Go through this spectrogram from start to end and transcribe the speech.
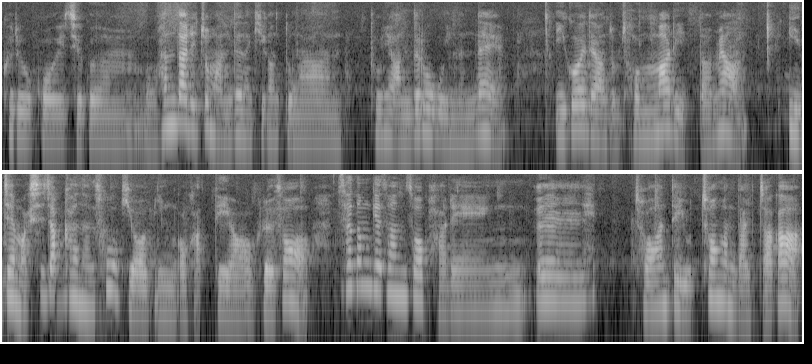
그리고 거의 지금 뭐 한 달이 좀 안 되는 기간 동안 돈이 안 들어오고 있는데 이거에 대한 좀 전말이 있다면 이제 막 시작하는 소기업인 것 같아요. 그래서 세금 계산서 발행을 해- 저한테 요청한 날짜가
